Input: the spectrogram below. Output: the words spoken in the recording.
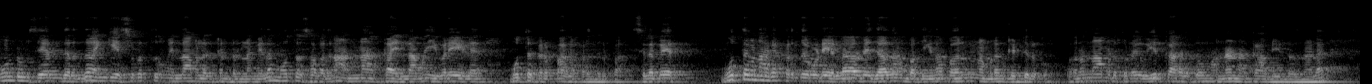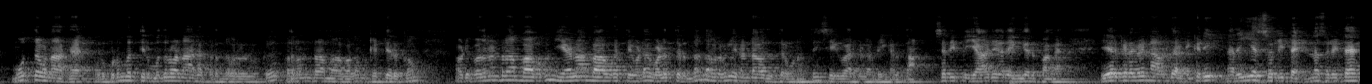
மூன்றும் சேர்ந்திருந்து அங்கே சுகத்துவம் இல்லாமல் இருக்கின்ற நிலைமையில மூத்த சகோதரன் அண்ணா அக்கா இல்லாமல் இவரே மூத்த பிறப்பாக பிறந்திருப்பார். சில பேர் மூத்தவனாக பிறந்தவருடைய எல்லாருடைய ஜாதகம் பார்த்தீங்கன்னா பதினொன்றாம் இடம் கெட்டு இருக்கும் பதினொன்றாம் இடத்துடைய உயிர்காரகத்துவம் அண்ணன் அக்கா அப்படின்றதுனால மூத்தவனாக ஒரு குடும்பத்தில் முதல்வனாக பிறந்தவர்களுக்கு பதினொன்றாம் பாவகம் கெட்டிருக்கும். அப்படி பதினொன்றாம் பாவகம் ஏழாம் பாவகத்தை விட வலுத்திருந்தால் அவர்கள் இரண்டாவது திருமணத்தை செய்வார்கள் அப்படிங்கிறது தான் சரி இப்போ யார் யார் எங்கே இருப்பாங்க? ஏற்கனவே நான் வந்து அடிக்கடி நிறைய சொல்லிட்டேன். என்ன சொல்லிட்டேன்?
